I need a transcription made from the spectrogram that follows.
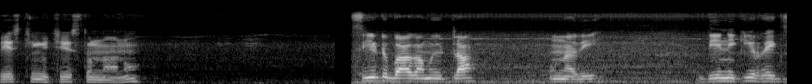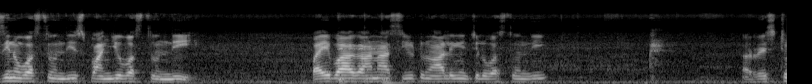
పేస్టింగ్ చేస్తున్నాను. సీటు భాగము ఇట్లా ఉన్నది. దీనికి రెగ్జిన్ వస్తుంది స్పంజ్ వస్తుంది. పై భాగాన సీటు నాలుగించులు వస్తుంది. రెస్ట్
